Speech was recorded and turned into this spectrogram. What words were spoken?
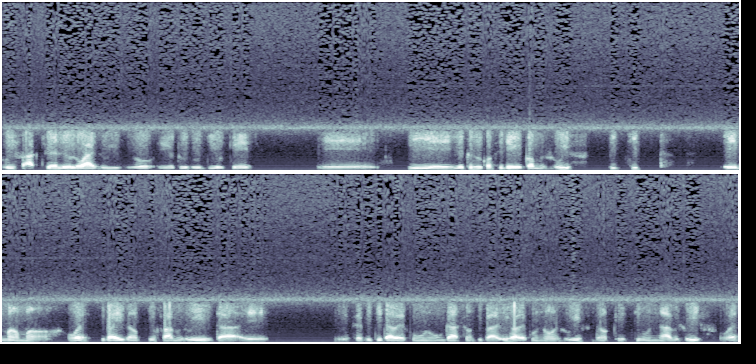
juif actuel, loi juif, il a toujours dit que il est toujours considéré comme juif, petite et maman. Ouais, si par exemple une femme juive et, fait petite avec un, garçon qui pas juif, avec un non juif, donc si on a juif, ouais,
